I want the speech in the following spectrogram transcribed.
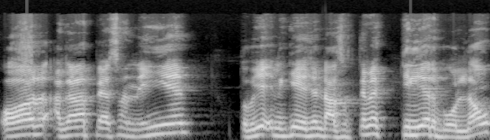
और अगर आप पैसा नहीं है तो भैया इनके एजेंट आ सकते हैं। मैं क्लियर बोल रहा हूँ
